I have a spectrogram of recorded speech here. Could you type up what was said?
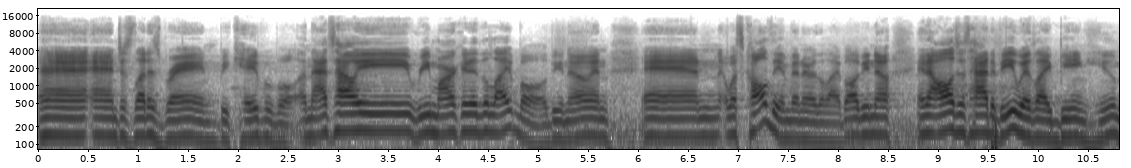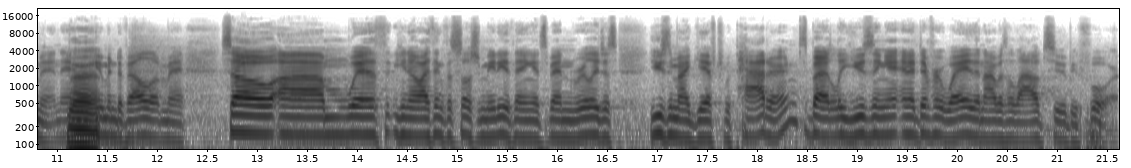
and, and just let his brain be capable. And that's how he remarketed the light bulb, you know, and and what's called the inventor of the light bulb, you know, and it all just had to be with like being human and Right. human development. So um, with you know, I think the social media thing, it's been really just using my gift with patterns, but using it in a different way than I was allowed to before.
